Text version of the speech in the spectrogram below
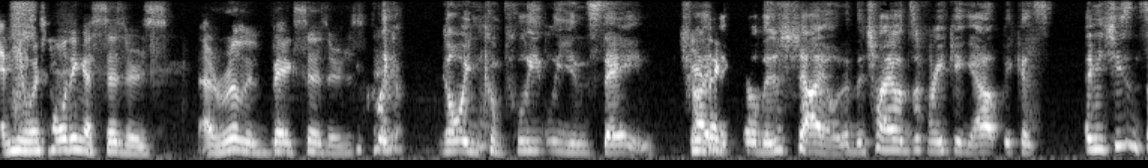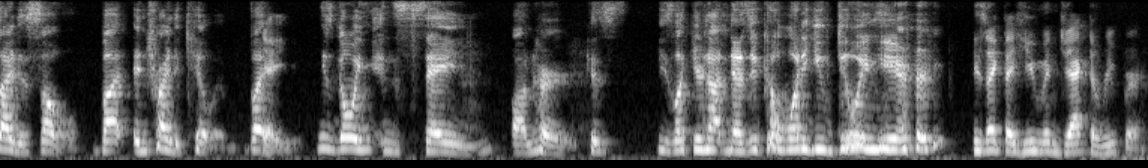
and he was holding a scissors, a really big scissors. like going completely insane trying like- to kill this child and the child's freaking out because i mean she's inside his soul but and trying to kill him but Yeah, he's going insane on her because he's like you're not nezuko what are you doing here he's like the human Jack the Reaper.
